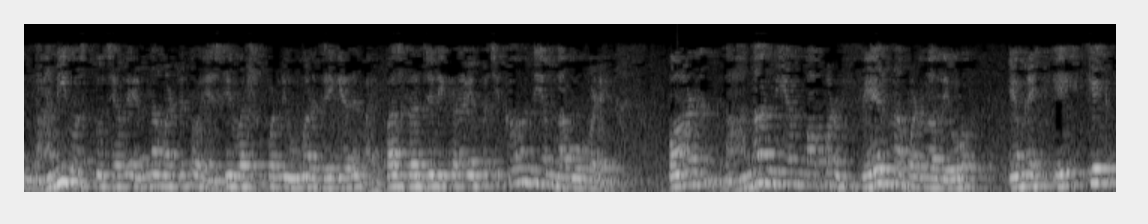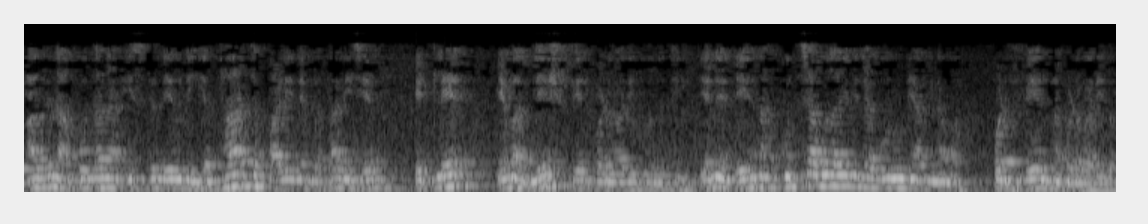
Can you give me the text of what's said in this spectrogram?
નાની વસ્તુ છે. હવે એમના માટે તો એસી વર્ષ પરની ઉંમર થઈ ગઈ. અને બાયપાસ સર્જરી કરાવી પછી કયો નિયમ લાગુ પડે? પણ નાના નિયમમાં પણ ફેર ન પડવા દેવો. એમણે એક એક આજ્ઞા પોતાના ઈષ્ટદેવની યથાર્થ પાળીને બતાવી છે એટલે એમાં દેશ ફેર પડવા દીધો નથી. એને દેહના કુચ્ચા બોલાવી દીધા ગુરુની આજ્ઞામાં, પણ ફેર ન પડવા દીધો.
